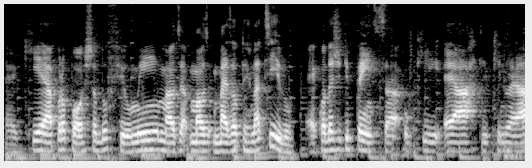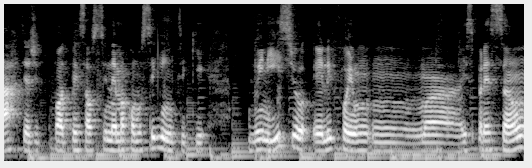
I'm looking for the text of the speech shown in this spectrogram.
É, que é a proposta do filme mais, mais, mais, alternativo. É, quando a gente pensa o que é arte e o que não é arte, a gente pode pensar o cinema como o seguinte, que no início ele foi um, um, uma expressão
